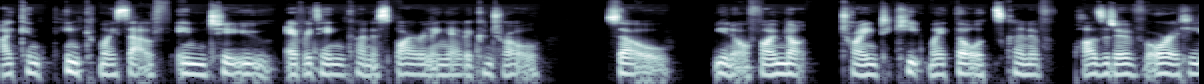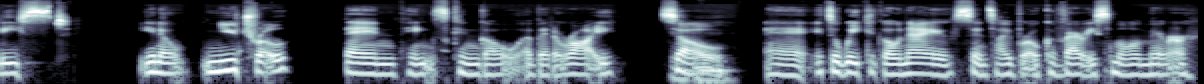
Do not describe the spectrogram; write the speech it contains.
I can think myself into everything kind of spiraling out of control. So, you know, if I'm not trying to keep my thoughts kind of positive or at least, you know, neutral, then things can go a bit awry. So, mm. uh, it's a week ago now since I broke a very small mirror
